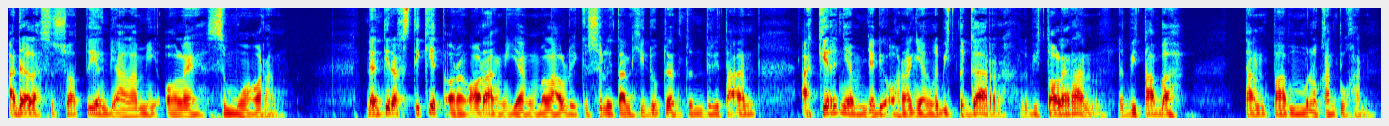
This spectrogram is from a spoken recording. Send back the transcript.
adalah sesuatu yang dialami oleh semua orang. Dan tidak sedikit orang-orang yang melalui kesulitan hidup dan penderitaan akhirnya menjadi orang yang lebih tegar, lebih toleran, lebih tabah tanpa memerlukan Tuhan.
